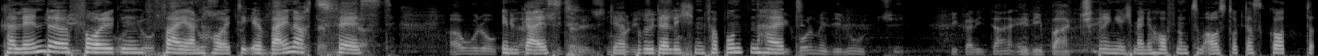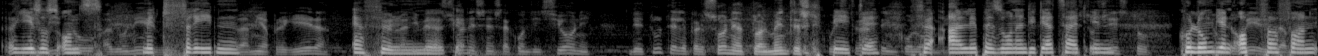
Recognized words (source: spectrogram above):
Kalender folgen, feiern heute ihr Weihnachtsfest im Geist der brüderlichen Verbundenheit. Bringe ich meine Hoffnung zum Ausdruck, dass Gott, Jesus uns mit Frieden erfüllen möge. Ich bete für alle Personen, die derzeit in Kolumbien Opfer von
